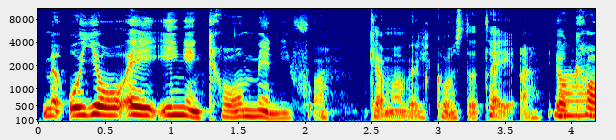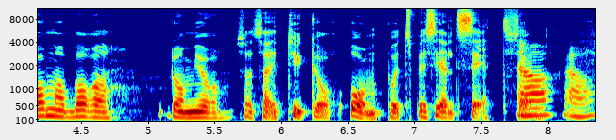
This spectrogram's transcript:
Men, och jag är ingen krammänniska kan man väl konstatera. Jag Nej. kramar bara de jag så att säga tycker om på ett speciellt sätt. Ja, ja.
